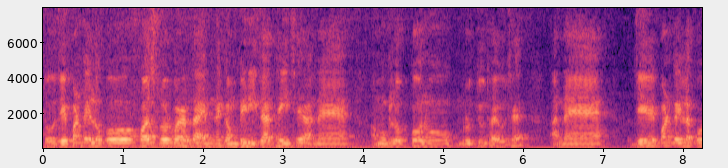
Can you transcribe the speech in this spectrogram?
તો જે પણ કંઈ લોકો ફર્સ્ટ ફ્લોર પર હતા, એમને ગંભીર ઈજા થઈ છે અને અમુક લોકોનું મૃત્યુ થયું છે. અને જે પણ કંઈ લોકો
